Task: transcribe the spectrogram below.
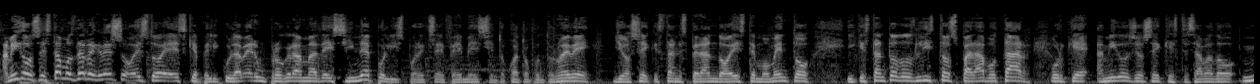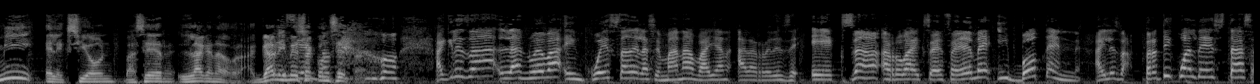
Amigos, estamos de regreso. Esto es ¿Qué película ver? Un programa de Cinépolis por XFM 104.9. Yo sé que están esperando este momento y que están todos listos para votar. Porque, amigos, yo sé que este sábado mi elección va a ser la ganadora. Gaby Mesa con Z. Aquí les da la nueva encuesta de la semana. Vayan a las redes de EXA, arroba EXAFM y voten. Ahí les va. Para ti, ¿cuál de estas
